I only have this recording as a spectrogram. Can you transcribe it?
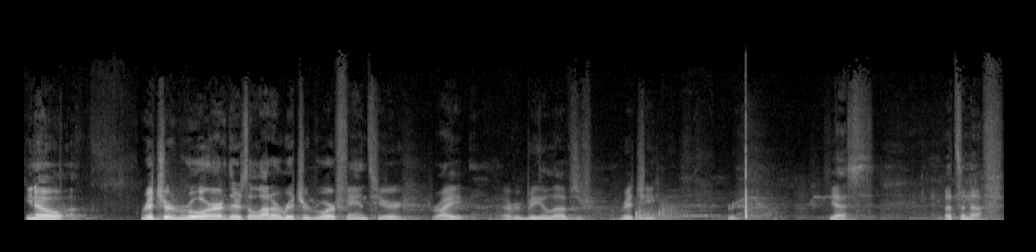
You know, Richard Rohr, there's a lot of Richard Rohr fans here, right? Everybody loves Richie. Yes, that's enough.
